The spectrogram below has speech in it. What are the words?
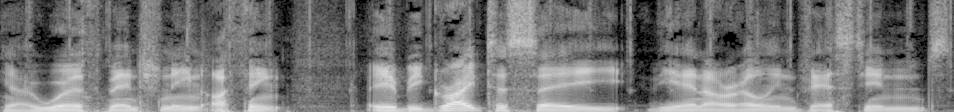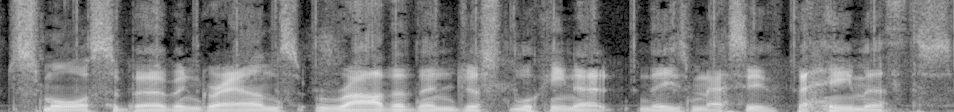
you know worth mentioning. I think It'd be great to see the NRL invest in smaller suburban grounds rather than just looking at these massive behemoths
